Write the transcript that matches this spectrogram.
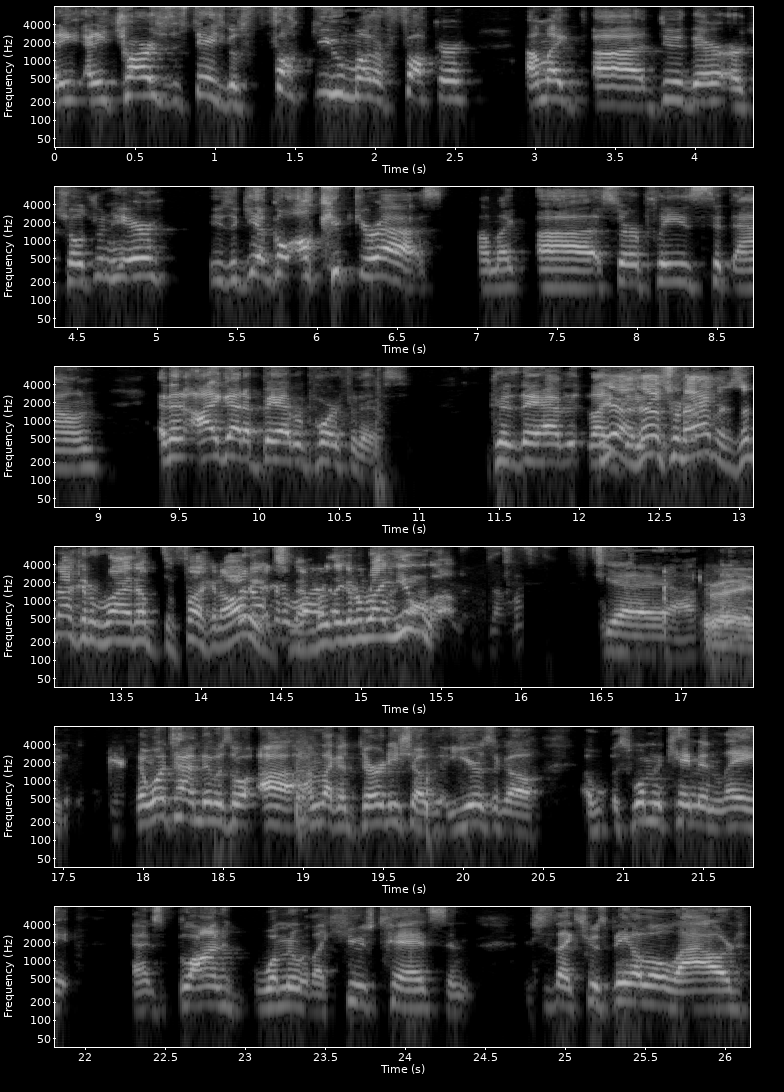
And he and he charges the stage. He goes, "Fuck you, motherfucker!" I'm like, uh, "Dude, there are children here." He's like, "Yeah, go. I'll kick your ass." I'm like, uh, "Sir, please sit down." And then I got a bad report for this because they have like yeah, that's what happens. They're not going to write up the fucking audience member. They're going to write you up. Yeah, yeah, yeah. Right. The one time there was a, uh, on like a dirty show years ago. uh, This woman came in late, and this blonde woman with like huge tits, and she's like she was being a little loud.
